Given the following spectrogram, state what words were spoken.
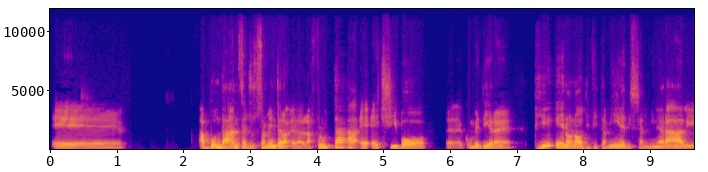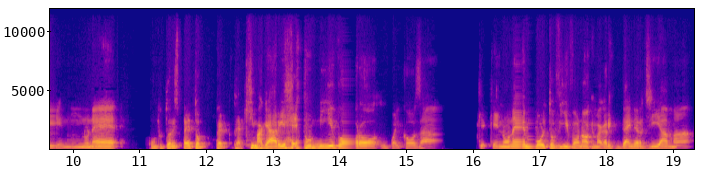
E... Abbondanza, giustamente la, la frutta è, è cibo, eh, come dire, pieno no, di vitamine, di sali minerali, non è, con tutto rispetto per, per chi magari è onnivoro, un qualcosa che, che, non è molto vivo, no? che magari ti dà energia, ma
